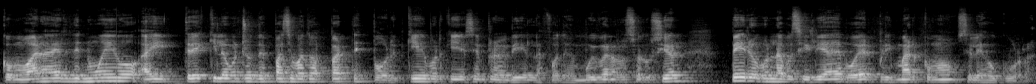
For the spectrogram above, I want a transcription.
como van a ver de nuevo, hay 3 kilómetros de espacio para todas partes. ¿Por qué? Porque ellos siempre me piden las fotos en muy buena resolución, pero con la posibilidad de poder prismar como se les ocurra.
